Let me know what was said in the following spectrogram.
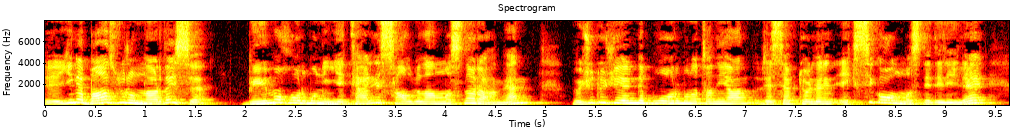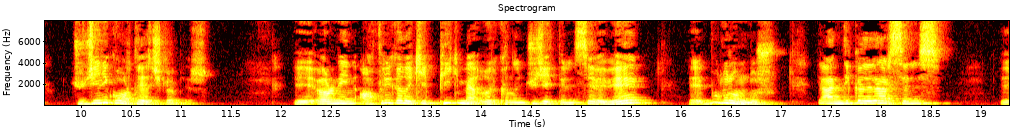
E, yine bazı durumlarda ise büyüme hormonunun yeterli salgılanmasına rağmen vücut hücrelerinde bu hormonu tanıyan reseptörlerin eksik olması nedeniyle cücelik ortaya çıkabilir. E, örneğin Afrika'daki pigme ırkının cüceliklerinin sebebi e, bu durumdur. Yani dikkat ederseniz e,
